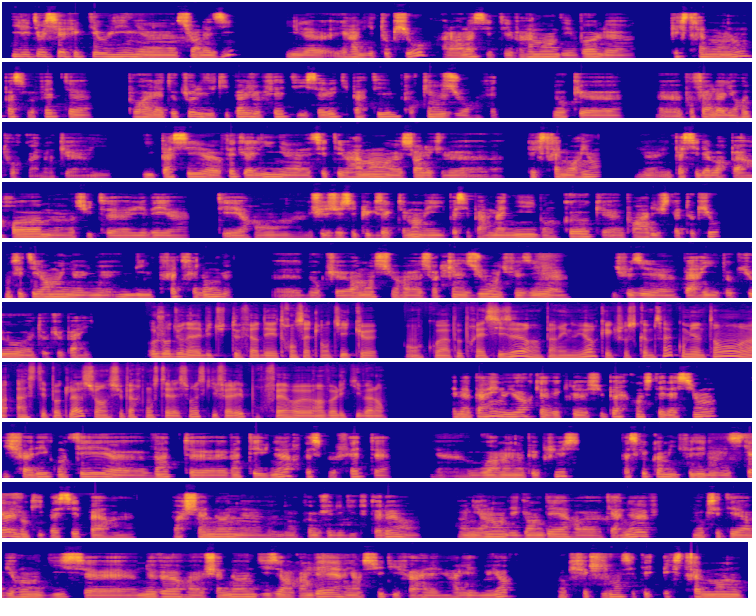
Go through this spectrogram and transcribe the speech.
Il était aussi affecté aux lignes euh, sur l'Asie. Il, euh, il ralliait Tokyo. Alors là, c'était vraiment des vols euh, extrêmement longs parce qu'au fait, pour aller à Tokyo, les équipages, au fait, ils savaient qu'ils partaient pour 15 jours, en fait. Donc, euh, pour faire l'aller-retour, quoi. Donc, euh, ils, passaient, en fait, la ligne, c'était vraiment sur l'extrême-orient. Ils passaient d'abord par Rome, ensuite il y avait Téhéran, je, je sais plus exactement, mais ils passaient par Manille, Bangkok, pour aller jusqu'à Tokyo. Donc c'était vraiment une, une, une, ligne très très longue. Euh, donc euh, vraiment sur euh, sur 15 jours, il faisait il faisait Paris Tokyo Tokyo Paris. Aujourd'hui, on a l'habitude de faire des transatlantiques en quoi à peu près 6 heures, hein, Paris-New York, quelque chose comme ça? Combien de temps à cette époque-là sur un super constellation est-ce qu'il fallait pour faire un vol équivalent? Eh bien Paris-New York avec le super constellation, il fallait compter 20 21 heures parce qu'au fait, voire même un peu plus, parce que comme il faisait des escales, donc il passait par par Shannon, donc comme je l'ai dit tout à l'heure, en, Irlande et Gander, Terre-Neuve. Donc c'était environ 10, 9 heures Shannon, 10 heures Gander, et ensuite il fallait aller à New York. Donc effectivement, c'était extrêmement long.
